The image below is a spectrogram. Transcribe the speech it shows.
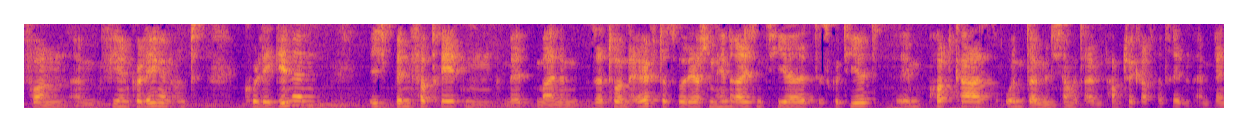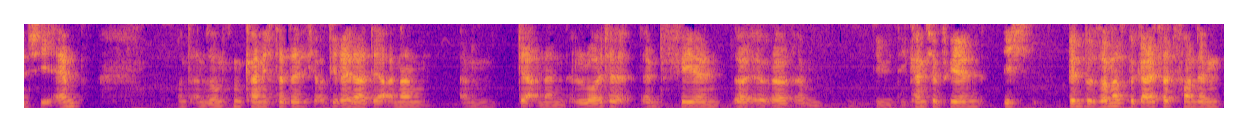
von ähm, vielen Kollegen und Kolleginnen. Ich bin vertreten mit meinem Saturn 11, das wurde ja schon hinreichend hier diskutiert im Podcast und dann bin ich noch mit einem Pumpcheck-Rad vertreten, mit einem Banshee Amp. Und ansonsten kann ich tatsächlich auch die Räder der anderen, ähm, der anderen Leute empfehlen, äh, äh, ähm, die, die kann ich empfehlen. Ich bin besonders begeistert von dem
